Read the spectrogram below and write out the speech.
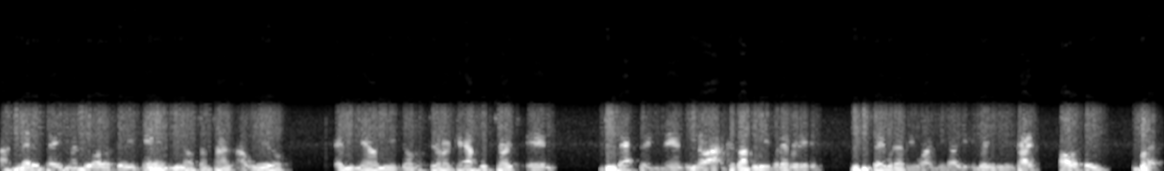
I meditate and I do all those things. And you know, sometimes I will every now and then go to her Catholic church and do that thing, man. You know, because I, I believe whatever it is, you can say whatever you want. You know, you can bring Jesus Christ, all of things. But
